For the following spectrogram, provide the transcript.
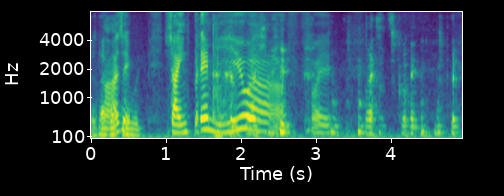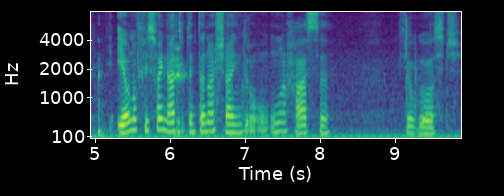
já tá Não, com Já imprimiu a. Foi. Mais. Eu não fiz foi nada, tô tentando achar ainda uma raça que eu goste.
